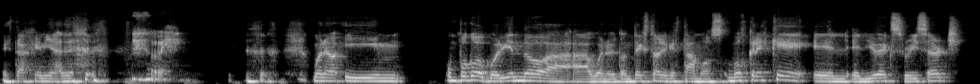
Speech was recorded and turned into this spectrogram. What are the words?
Está genial. bueno, y un poco volviendo a, bueno, el contexto en el que estamos, ¿vos crees que el, UX Research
